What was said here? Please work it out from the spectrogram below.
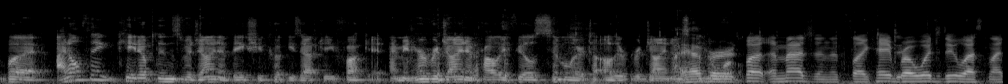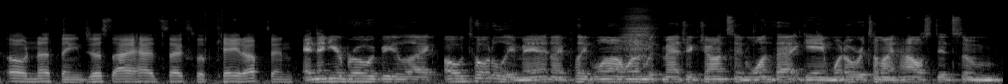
but I don't think Kate Upton's vagina bakes you cookies after you fuck it. I mean, her vagina probably feels similar to other vaginas. I have in the heard- world. But imagine it's like, hey, bro, what'd you do last night? Oh, nothing. Just I had sex with Kate Upton. And then your bro would be like, "Oh, totally, man. I played one on one with Magic Johnson, won that game, went over to my house, did some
